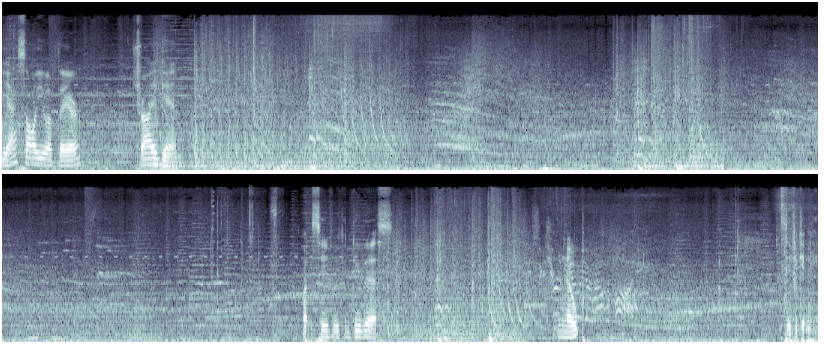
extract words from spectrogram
Yeah, I saw you up there. Try again. Let's see if we can do this. Nope. See if you get any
